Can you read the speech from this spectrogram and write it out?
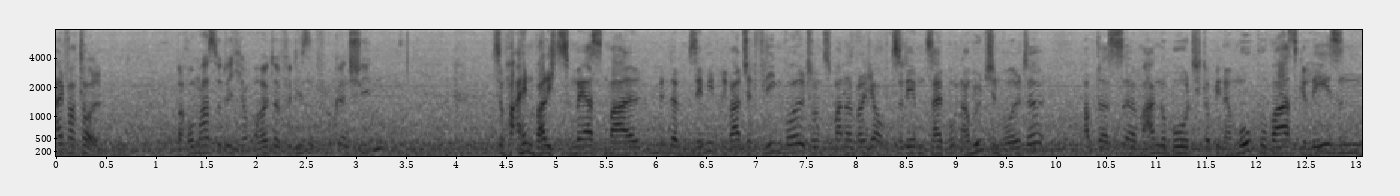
Einfach toll. Warum hast du dich heute für diesen Flug entschieden? Zum einen, weil ich zum ersten Mal mit einem Semi-Privatjet fliegen wollte und zum anderen, weil ich auch zu dem Zeitpunkt nach München wollte. Habe das ähm, Angebot, ich glaube in der Mopo war es, gelesen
